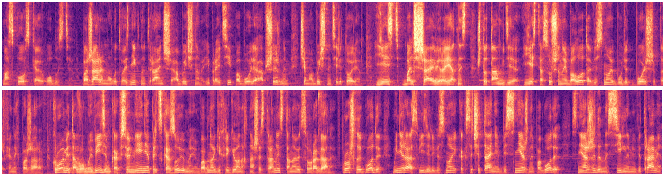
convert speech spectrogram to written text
Московской области. Пожары могут возникнуть раньше обычного и пройти по более обширным, чем обычной территориям. Есть большая вероятность, что там, где есть осушенные болота, весной будет больше торфяных пожаров. Кроме того, мы видим, как все менее предсказуемые во многих регионах нашей страны становятся ураганы. В прошлые годы мы не раз видели весной, как сочетание бесснежной погоды с неожиданно сильными ветрами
